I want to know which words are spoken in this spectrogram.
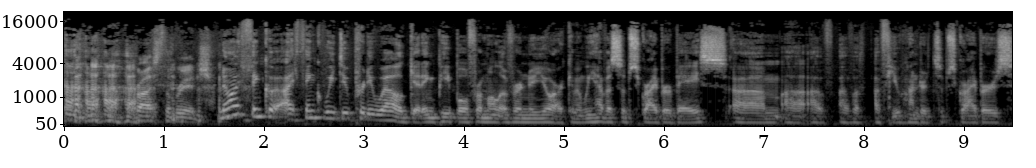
uh, cross the bridge? No, I think I think we do pretty well getting people from all over New York. I mean, we have a subscriber base um, uh, of, of a, a few hundred subscribers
